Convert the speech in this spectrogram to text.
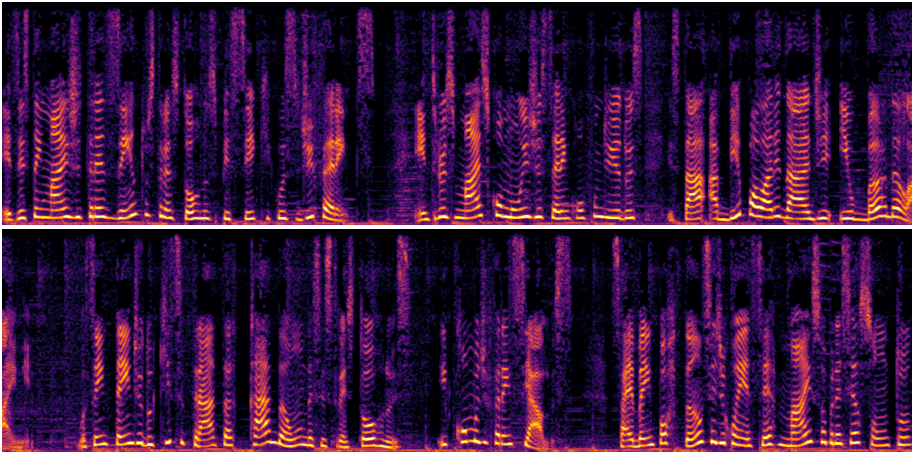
existem mais de 300 transtornos psíquicos diferentes. Entre os mais comuns de serem confundidos está a bipolaridade e o borderline. Você entende do que se trata cada um desses transtornos e como diferenciá-los? Saiba a importância de conhecer mais sobre esse assunto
